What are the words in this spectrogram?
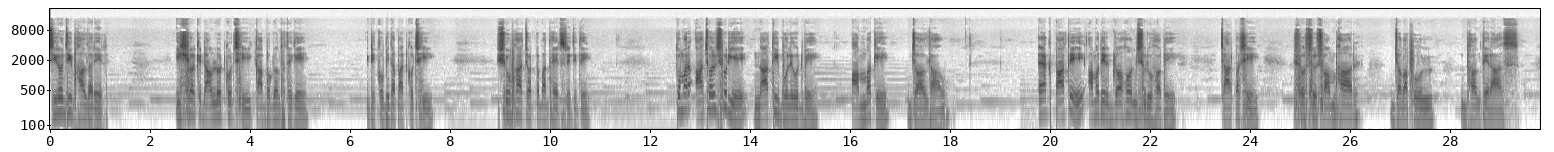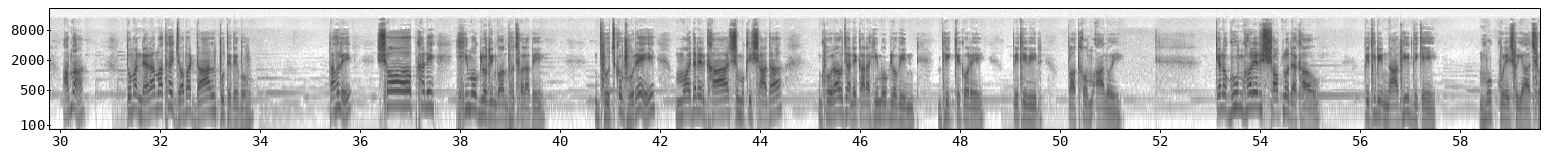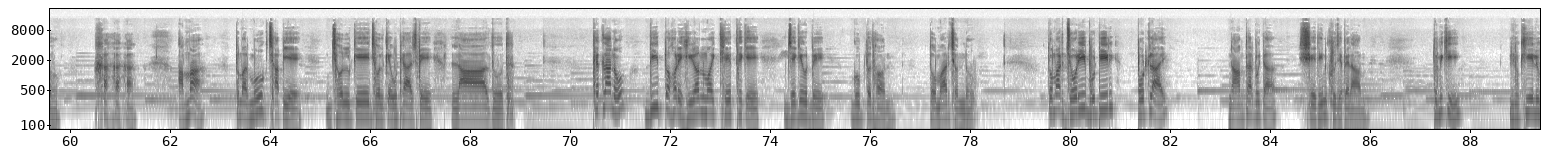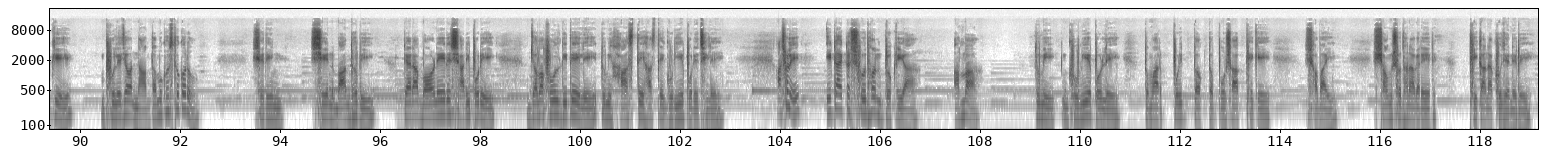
চিরঞ্জীব হালদারের। ঈশ্বরকে ডাউনলোড করছি কাব্যগ্রন্থ থেকে। একটি কবিতা পাঠ করছি শোভা চট্টোপাধ্যায়ের স্মৃতিতে। তোমার আঁচল সরিয়ে নাতি বলে উঠবে, আম্মাকে জল দাও। এক পাতে আমাদের গ্রহণ শুরু হবে, চারপাশে শস্য সম্ভার, জবা ফুল, ধনতেরাস। আমা, তোমার ন্যাড়া মাথায় জবার ডাল পুঁতে দেব। তাহলে সবখানে হিমোগ্লোবিন গন্ধ ছড়াবে। ঝুঁচকো ভরে ময়দানের ঘাস মুখী সাদা, ঘোরাও জানে কারা হিমোগ্লোবিন ভিক্ষে করে পৃথিবীর প্রথম আলোয়। কেন গুম ঘরের স্বপ্ন দেখাও? পৃথিবীর নাভির দিকে মুখ করে শুয়ে আছো। আম্মা, তোমার মুখ ছাপিয়ে ঝলকে ঝলকে উঠে আসবে লাল দুধ। থেতলানো দ্বীপ প্রহরে হিরণময় ক্ষেত থেকে জেগে উঠবে গুপ্তধন তোমার জন্য। তোমার জড়ি বুটির পোটলায় নাম তার বইটা সেদিন খুঁজে পেলাম। তুমি কি লুকিয়ে লুকিয়ে ভুলে যাওয়ার নামটা মুখস্থ করো। সেদিন সেন বান্ধবী টেরা বর্ণের শাড়ি পরে জবা ফুল দিতে এলে তুমি হাসতে হাসতে গড়িয়ে পড়েছিলে। আসলে এটা একটা শোধন প্রক্রিয়া। আম্মা, তুমি ঘুমিয়ে পড়লে তোমার পরিত্যক্ত পোশাক থেকে সবাই সংশোধনাগারের ঠিকানা খুঁজে নেবে।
